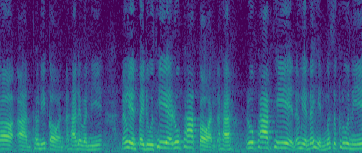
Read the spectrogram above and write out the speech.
ก็อ่านเท่านี้ก่อนนะคะ ในวันนี้นักเรียนไปดูที่รูปภาพก่อนนะคะ รูปภาพที่นักเรียนได้เห็นเมื่อสักครู่นี้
